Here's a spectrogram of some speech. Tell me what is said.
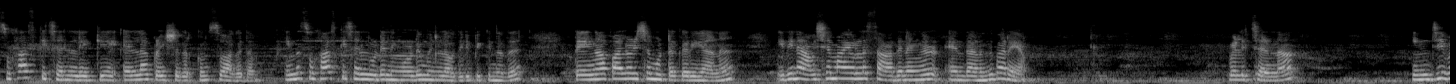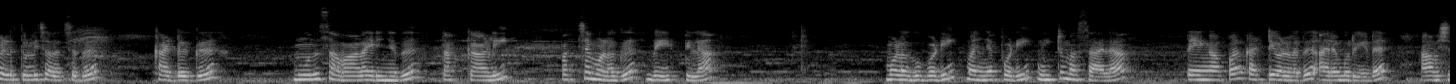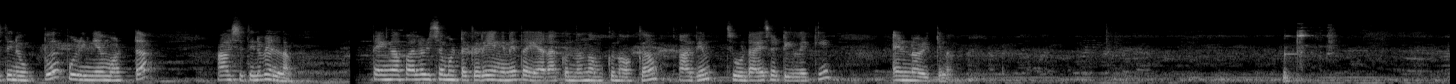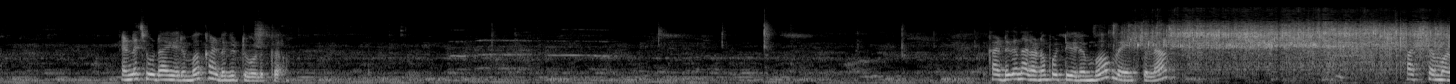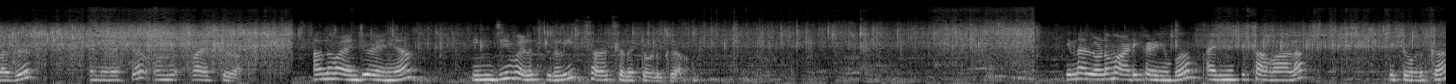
സുഹാസ് കിച്ചണിലേക്ക് എല്ലാ പ്രേക്ഷകർക്കും സ്വാഗതം. ഇന്ന് സുഹാസ് കിച്ചണിലൂടെ നിങ്ങളുടെ മുന്നിൽ അവതരിപ്പിക്കുന്നത് തേങ്ങാപ്പാലൊഴിച്ച മുട്ടക്കറിയാണ്. ഇതിനാവശ്യമായുള്ള സാധനങ്ങൾ എന്താണെന്ന് പറയാം. വെളിച്ചെണ്ണ ഇഞ്ചി വെളുത്തുള്ളി ചതച്ചത് കടുക് മൂന്ന് സവാള അരിഞ്ഞത് തക്കാളി പച്ചമുളക് വേപ്പില മുളകുപൊടി മഞ്ഞൾപ്പൊടി നീറ്റു മസാല തേങ്ങാപ്പാൽ കട്ടിയുള്ളത് അരമുറിയുടെ ആവശ്യത്തിന് ഉപ്പ് പുഴുങ്ങിയ മുട്ട ആവശ്യത്തിന് വെള്ളം. തേങ്ങാപ്പാൽ ഒഴിച്ച മുട്ടക്കറി എങ്ങനെ തയ്യാറാക്കുന്നത് നമുക്ക് നോക്കാം. ആദ്യം ചൂടായ ചട്ടിയിലേക്ക് എണ്ണ ഒഴിക്കണം. എണ്ണ ചൂടായി വരുമ്പോൾ കടുക് ഇട്ട് കൊടുക്കുക. കടുക് നല്ലോണം പൊട്ടി വരുമ്പോൾ വേപ്പില പച്ചമുളക് എന്നിവയിട്ട് ഒന്ന് വഴറ്റുക. അതൊന്ന് വഴഞ്ഞു കഴിഞ്ഞാൽ ഇഞ്ചി വെളുത്തുള്ളി ചതച്ചതിട്ട് കൊടുക്കുക. ഇത് നല്ലോണം വാടിക്കഴിയുമ്പോൾ അരിഞ്ഞിട്ട് സവാള ഇട്ട് കൊടുക്കുക.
